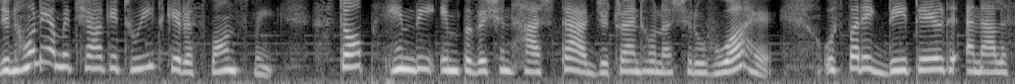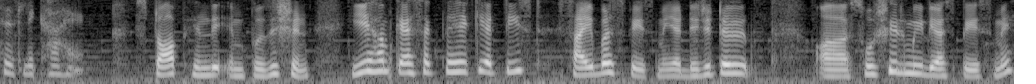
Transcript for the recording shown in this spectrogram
जिन्होंने अमित शाह के ट्वीट के रिस्पॉन्स में स्टॉप हिंदी इम्पोजिशन हैशटैग जो ट्रेंड होना शुरू हुआ है, उस पर एक डिटेल्ड एनालिसिस लिखा है। स्टॉप हिंदी इम्पोजिशन ये हम कह सकते हैं कि एटलीस्ट साइबर स्पेस में या डिजिटल सोशल मीडिया स्पेस में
